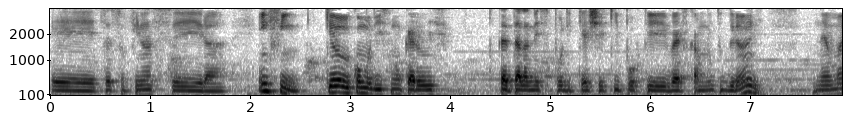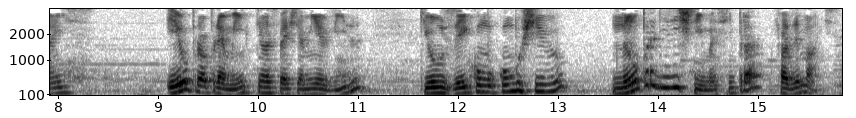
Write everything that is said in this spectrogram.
eh, situação financeira, enfim, que eu, como disse, não quero detalhar nesse podcast aqui porque vai ficar muito grande, né? Mas eu propriamente tenho um aspecto da minha vida que eu usei como combustível não para desistir, mas sim para fazer mais.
